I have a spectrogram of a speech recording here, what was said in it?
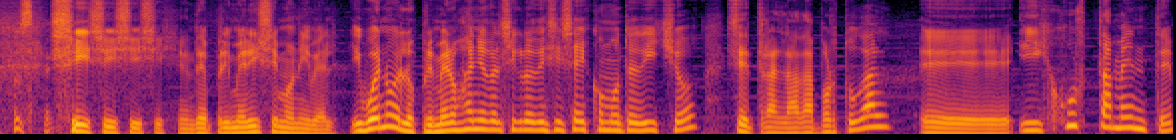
sí, sí, sí, sí, de primerísimo nivel. Y bueno, en los primeros años del siglo XVI, como te he dicho, se traslada a Portugal eh, y justamente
